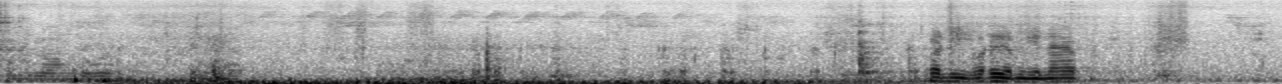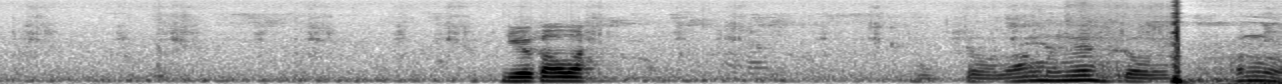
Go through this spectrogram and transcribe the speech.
ผมลองดูเป็นไงก็ดีกว่าเดิมอยู่นะครับ เดี๋ยวก่าวะโจร้องมึงเอ้ยโจคนนี้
